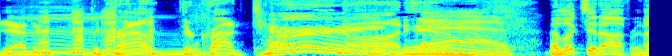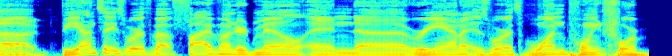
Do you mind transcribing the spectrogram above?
Yeah, the, the crowd, the crowd turned on him. I looked it up. Uh, Beyonce's worth about 500 mil, and uh, Rihanna is worth 1.4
